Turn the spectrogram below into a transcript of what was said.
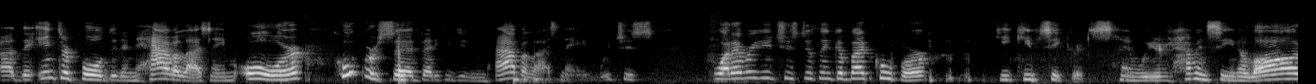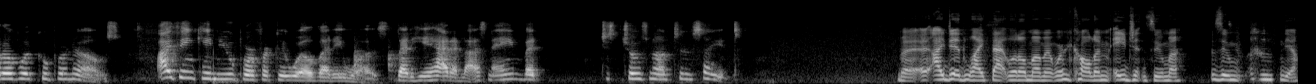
uh, the Interpol didn't have a last name, or Cooper said that he didn't have a last name, which is whatever you choose to think about Cooper. He keeps secrets, and we haven't seen a lot of what Cooper knows. I think he knew perfectly well that he was that he had a last name, but just chose not to say it. But I- I did like that little moment where he called him Agent Zuma. Zoom. Mm-hmm. Yeah.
